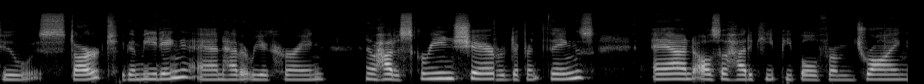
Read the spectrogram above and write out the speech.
to start a meeting and have it reoccurring, you know, how to screen share for different things, and also how to keep people from drawing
